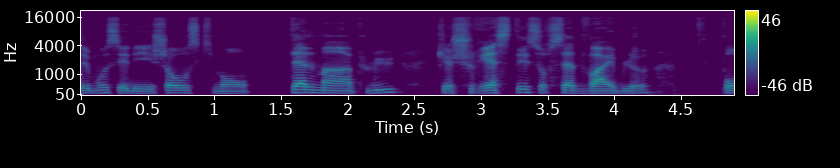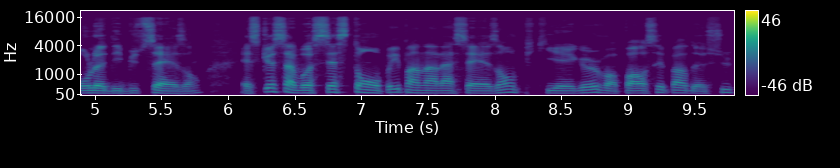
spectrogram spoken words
moi, c'est des choses qui m'ont tellement plu que je suis resté sur cette vibe-là pour le début de saison. Est-ce que ça va s'estomper pendant la saison puis qu'Yager va passer par-dessus?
